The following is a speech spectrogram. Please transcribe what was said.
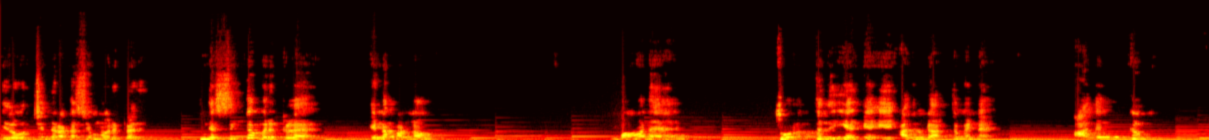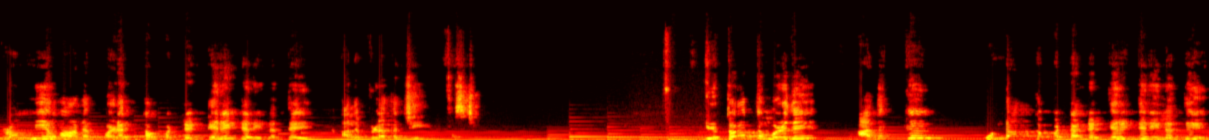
இதுல ஒரு சின்ன ரகசியமும் இருக்குது. இந்த சிங்கம் இருக்குல்ல என்ன பண்ணும்? மானை துரத்துது. அதனுடைய அர்த்தம் என்ன? அதற்கு ரம்மியமான பழக்கப்பட்ட டெரிட்டரியில இருந்து அதை விளக்க செய்யும் இதை துரத்தும் பொழுது அதுக்கு உண்டாக்கப்பட்ட அந்த டெரிட்டரியில இருந்து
